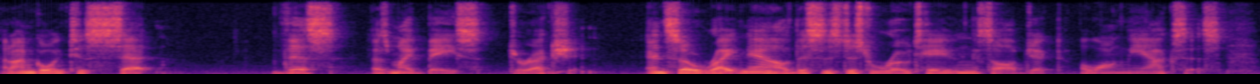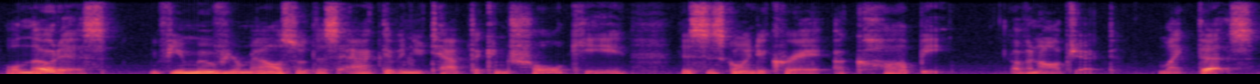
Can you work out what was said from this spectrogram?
and I'm going to set this as my base direction. And so right now, this is just rotating this object along the axis. Well, notice if you move your mouse with this active and you tap the control key, this is going to create a copy of an object like this.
